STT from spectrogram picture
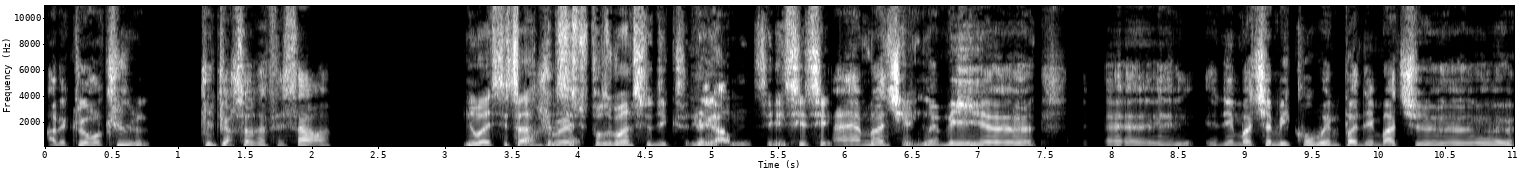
avec le recul. Plus personne n'a fait ça. Hein. Ouais, c'est ça. C'est pour je dis que c'est- un match et demi, euh, euh, et des matchs amicaux, même pas des matchs. euh,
